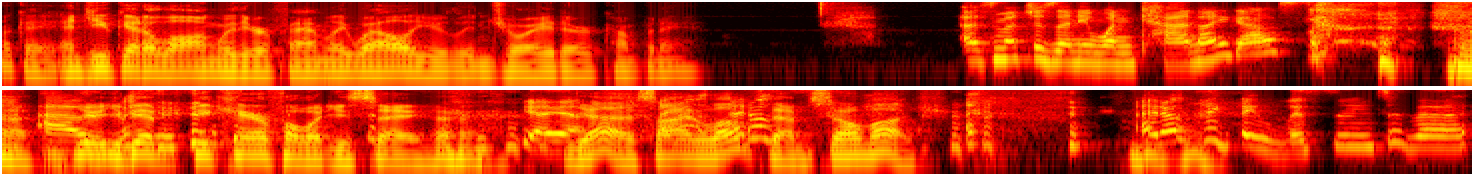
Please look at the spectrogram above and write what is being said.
Okay. And do you get along with your family well? You enjoy their company? As much as anyone can, I guess. um, you, you be, be, careful what you say. yeah, yeah. Yes, I, I love I them so much. I don't think they listen to the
